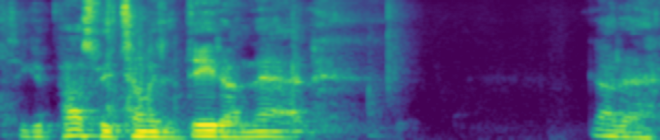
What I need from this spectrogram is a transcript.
so you could possibly tell me the date on that. Got a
